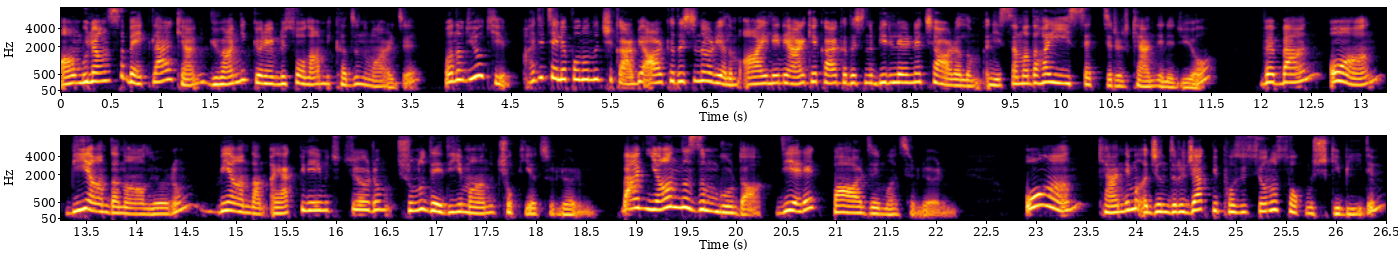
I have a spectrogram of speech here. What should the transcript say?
Ambulansı beklerken güvenlik görevlisi olan bir kadın vardı. Bana diyor ki hadi telefonunu çıkar bir arkadaşını arayalım aileni erkek arkadaşını birilerine çağıralım hani sana daha iyi hissettirir kendini diyor. Ve ben o an bir yandan ağlıyorum bir yandan ayak bileğimi tutuyorum şunu dediğim anı çok iyi hatırlıyorum. Ben yalnızım burada diyerek bağırdığımı hatırlıyorum. O an kendimi acındıracak bir pozisyona sokmuş gibiydim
